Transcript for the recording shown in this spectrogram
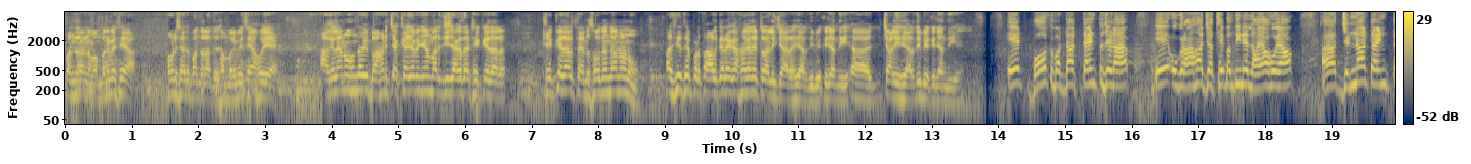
15 ਨਵੰਬਰ ਵਿੱਚ ਆ। ਹੁਣ ਸ਼ਾਇਦ 15 ਦਸੰਬਰ ਵਿੱਚ ਆ ਹੋਇਆ ਅਗਲਿਆਂ ਨੂੰ ਹੁੰਦਾ ਵੀ ਵਾਹਨ ਚੱਕਿਆ ਜਾਵੇ, ਜਿਵੇਂ ਮਰਜ਼ੀ ਚੱਕਦਾ ਠੇਕੇਦਾਰ। ਠੇਕੇਦਾਰ 300 ਦਿੰਦਾ ਉਹਨਾਂ ਨੂੰ। ਅਸੀਂ ਇੱਥੇ ਪੜਤਾਲ ਕਰੇ ਕਹਾਂਗੇ ਕਹਿੰਦੇ ਟਰਾਲੀ 4000 ਦੀ ਵਿਕ ਜਾਂਦੀ, ਅਹ 40000 ਦੀ ਵਿਕ ਜਾਂਦੀ ਹੈ। ਇਹ ਬਹੁਤ ਵੱਡਾ ਟੈਂਟ ਜਿਹੜਾ, ਇਹ ਉਗਰਾਹਾਂ ਜਥੇਬੰਦੀ ਨੇ ਲਾਇਆ ਹੋਇਆ। ਜਿੰਨਾ ਟੈਂਟ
